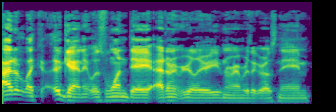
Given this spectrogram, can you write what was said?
I don't like again. It was one day. I don't really even remember the girl's name.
